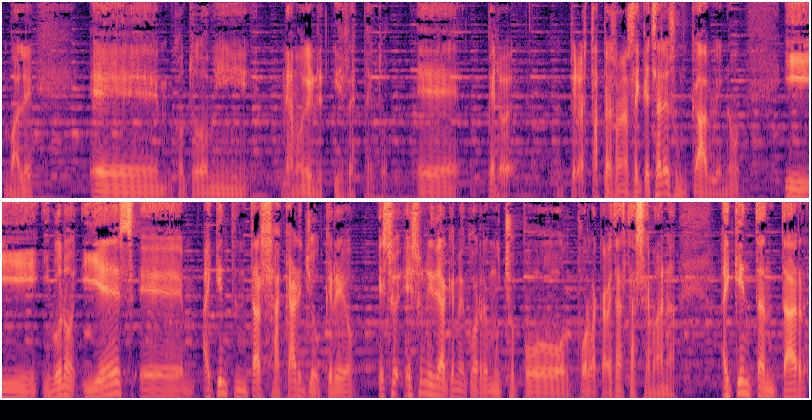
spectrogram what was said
¿vale? Eh, con todo mi, amor y, respeto. Eh, pero, pero a estas personas hay que echarles un cable, ¿no? Y, bueno, y es, eh, hay que intentar sacar, yo creo, eso es una idea que me corre mucho por, por la cabeza esta semana, hay que intentar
